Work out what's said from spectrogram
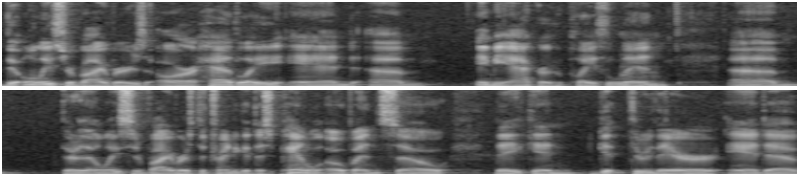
the only survivors are Hadley and um, Amy Acker, who plays Lynn. Um, they're the only survivors. They're trying to get this panel open so they can get through there and, uh,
